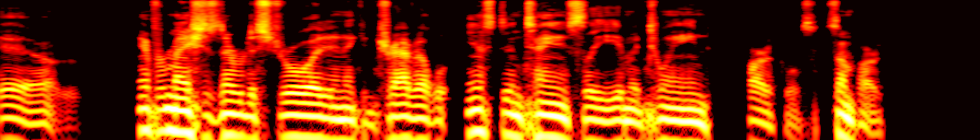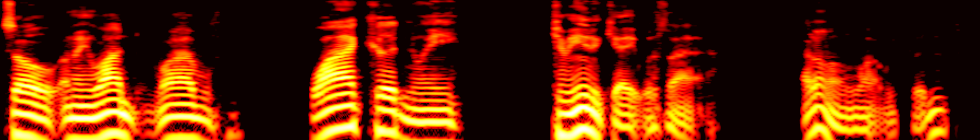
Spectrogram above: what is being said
uh, information is never destroyed and it can travel instantaneously in between particles some particles so i mean why why why couldn't we communicate with that i don't know why we couldn't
